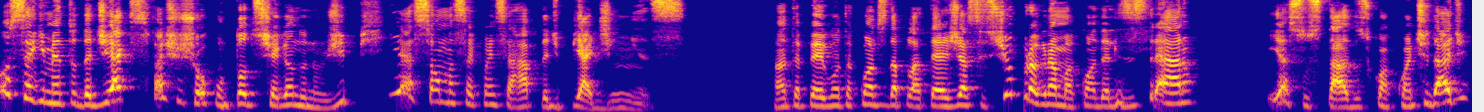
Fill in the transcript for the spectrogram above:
O segmento da GX fecha o show com todos chegando no Jeep e é só uma sequência rápida de piadinhas. Hunter pergunta quantos da plateia já assistiu o programa quando eles estrearam e assustados com a quantidade,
